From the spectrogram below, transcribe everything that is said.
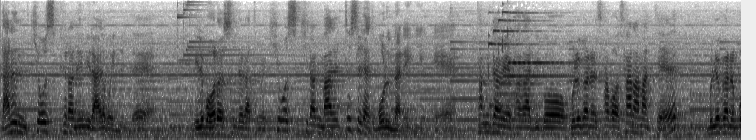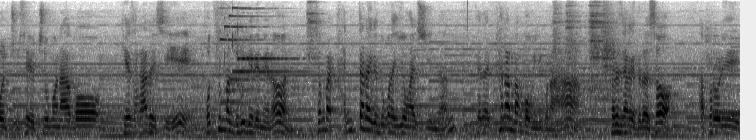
나는 키오스크라는 의미를 알고 있는데, 일본 어르신들 같은 건 키오스키란 말 뜻을 잘 모른다는 얘기예요. 상점에 가가지고 물건을 사고 사람한테 물건을 뭘 주세요 주문하고 계산하듯이 버튼만 누르게 되면은 정말 간단하게 누구나 이용할 수 있는 대단히 편한 방법이구나 그런 생각이 들어서 앞으로 우리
